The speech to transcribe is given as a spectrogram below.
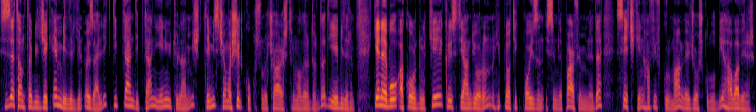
size tanıtabilecek en belirgin özellik dipten dipten yeni ütülenmiş temiz çamaşır kokusunu çağrıştırmalarıdır da diyebilirim. Gene bu akordur ki Christian Dior'un Hypnotic Poison isimli parfümüne de seçkin, hafif gurman ve coşkulu bir hava verir.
